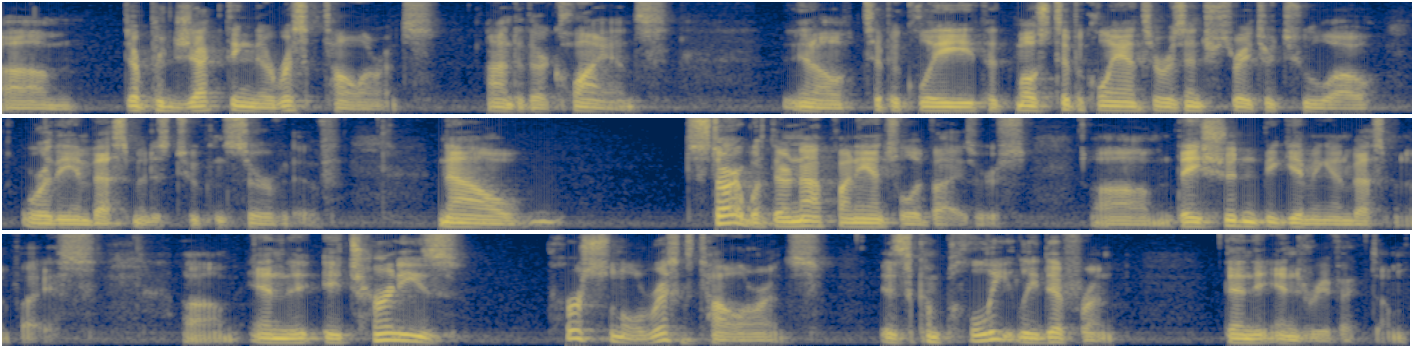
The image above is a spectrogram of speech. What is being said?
Um, they're projecting their risk tolerance onto their clients. You know, typically, the most typical answer is interest rates are too low or the investment is too conservative. Now, to start with, they're not financial advisors. Um, they shouldn't be giving investment advice. Um, and the attorney's personal risk tolerance is completely different than the injury victim.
